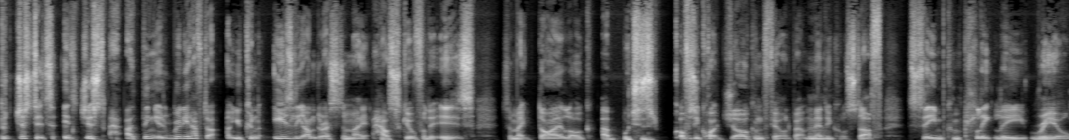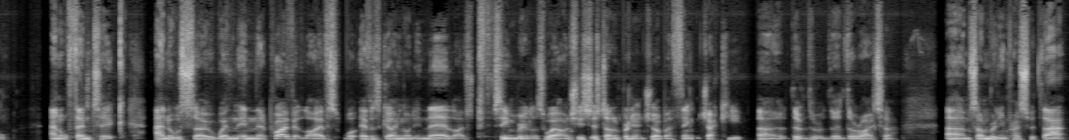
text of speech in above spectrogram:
But just it's it's just I think you really have to. You can easily underestimate how skillful it is to make dialogue, uh, which is obviously quite jargon filled about medical stuff, seem completely real and authentic, and also when in their private lives, whatever's going on in their lives seem real as well. And she's just done a brilliant job, I think, Jackie, uh, the, the the the writer. Um, so I'm really impressed with that.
